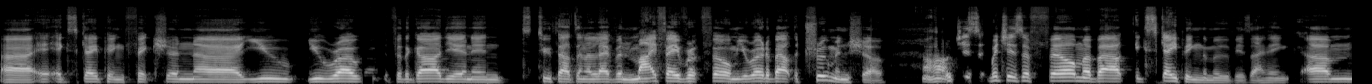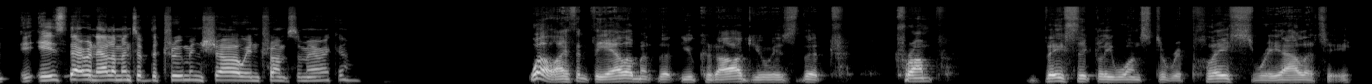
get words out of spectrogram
uh, escaping fiction. Uh, you you wrote for the Guardian in 2011 my favorite film. You wrote about the Truman Show, uh-huh. which is which is a film about escaping the movies. I think. Um, is there an element of the Truman Show in Trump's America? Well, I think the element that you could argue is that Trump basically wants to replace reality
